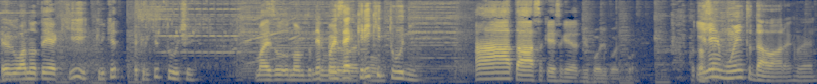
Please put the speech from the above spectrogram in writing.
Eu anotei aqui Cricket, é Cricketute. mas o nome do Depois primeiro é Crick Tune. Ah, tá, saquei, saquei. De boa, de boa, de boa. Eu Ele é muito da hora, velho.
